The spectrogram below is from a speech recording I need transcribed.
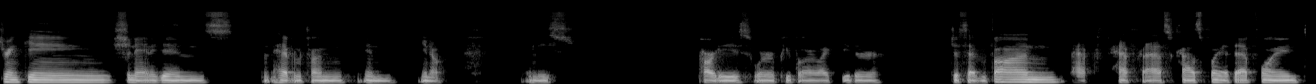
drinking, shenanigans, having fun in, you know, in these parties where people are like either just having fun, half half-ass cosplay at that point,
